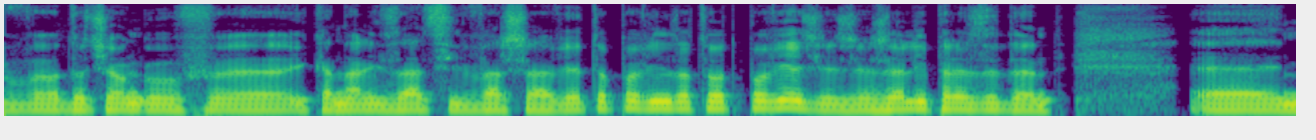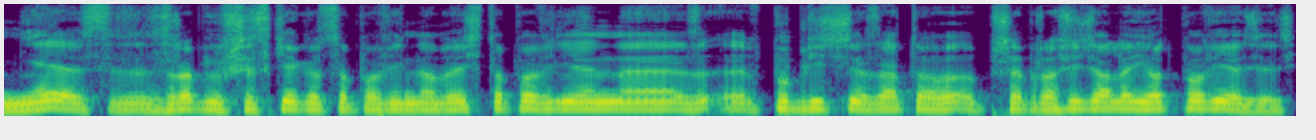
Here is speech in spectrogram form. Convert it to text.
wodociągów e, i kanalizacji w Warszawie, to powinien za to odpowiedzieć. Jeżeli prezydent E, nie zrobił wszystkiego, co powinno być, to powinien e, e, publicznie za to przeprosić, ale i odpowiedzieć.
